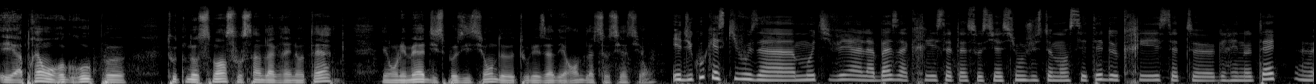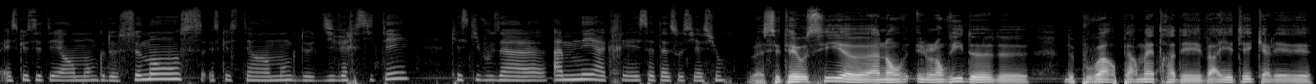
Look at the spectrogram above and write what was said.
Et après, on regroupe toutes nos semences au sein de la grénothèque et on les met à disposition de tous les adhérents de l'association. Et du coup, qu'est-ce qui vous a motivé à la base à créer cette association justement? C'était de créer cette euh, grénothèque euh, Est-ce que c'était un manque de semences? Est-ce que c'était un manque de diversité? Qu'est-ce qui vous a amené à créer cette association? Ben, C'était aussi euh, l'envie de, de, pouvoir permettre à des variétés qui allaient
